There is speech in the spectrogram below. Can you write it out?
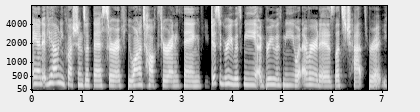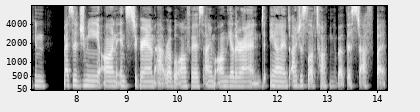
And if you have any questions with this, or if you want to talk through anything, if you disagree with me, agree with me, whatever it is, let's chat through it. You can message me on Instagram at Rebel Office. I'm on the other end and I just love talking about this stuff. But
